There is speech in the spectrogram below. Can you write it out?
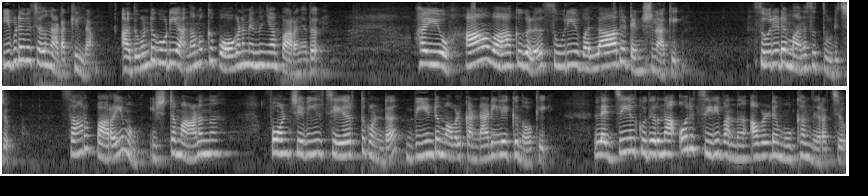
ഇവിടെ വെച്ച് അത് നടക്കില്ല. അതുകൊണ്ട് കൂടിയാ നമുക്ക് പോകണമെന്ന് ഞാൻ പറഞ്ഞത്. അയ്യോ ആ വാക്കുകൾ സൂര്യയെ വല്ലാതെ ടെൻഷനാക്കി. സൂര്യയുടെ മനസ്സ് തുടിച്ചു. സാറ് പറയുമോ? ഇഷ്ടമാണെന്ന്? ഫോൺ ചെവിയിൽ ചേർത്തുകൊണ്ട് വീണ്ടും അവൾ കണ്ണാടിയിലേക്ക് നോക്കി. ലജ്ജയിൽ കുതിർന്ന ഒരു ചിരി വന്ന് അവളുടെ മുഖം നിറച്ചു.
